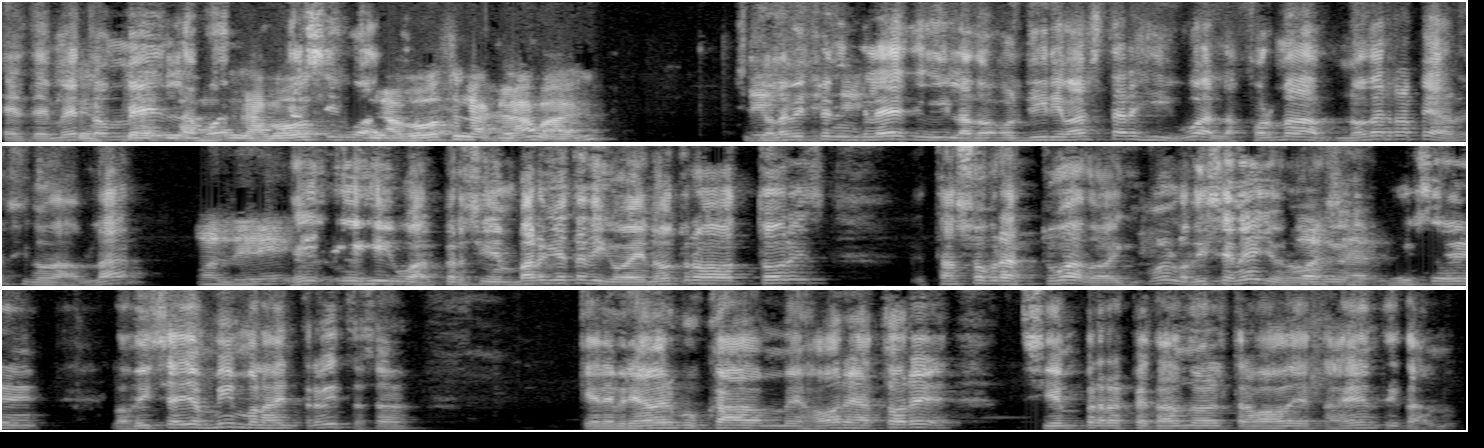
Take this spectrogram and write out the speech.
el de Method Man, la, voz, la, voz, la voz la clava, ¿eh? Yo la he visto en inglés y la de Oldiri Bastard es igual. La forma, no de rapear, sino de hablar, es, es, igual. Pero sin embargo, ya te digo, en otros actores está sobreactuado. Bueno, lo dicen ellos, ¿no? Lo, dice, lo dice ellos mismos en las entrevistas, ¿sabes? Que deberían haber buscado mejores actores, siempre respetando el trabajo de esa gente y tal, ¿no?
